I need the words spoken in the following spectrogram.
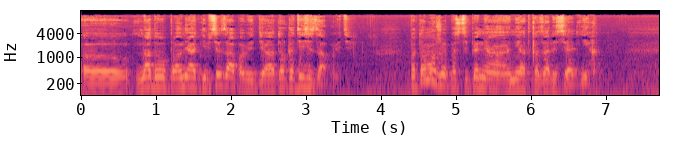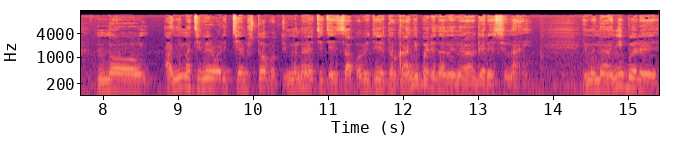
э, надо выполнять не все заповеди, а только 10 заповедей. Потом уже постепенно они отказались и от них – но они мотивировали тем, что вот именно эти 10 заповедей, только они были даны на горе Синай. Именно они были,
